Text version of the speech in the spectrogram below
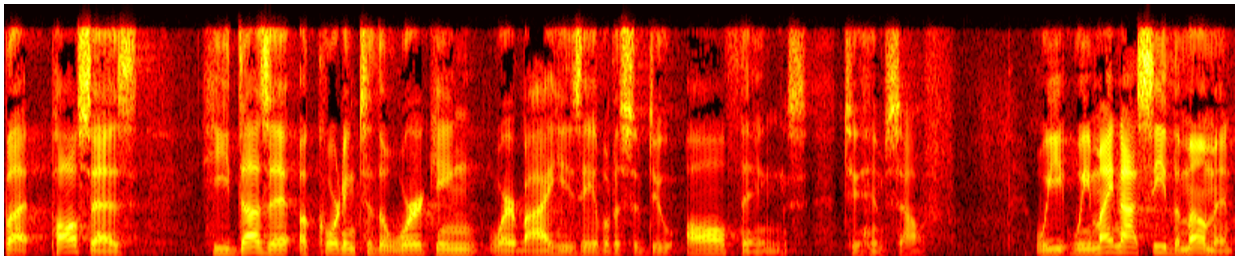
But Paul says he does it according to the working whereby he is able to subdue all things to himself. We, we might not see the moment,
